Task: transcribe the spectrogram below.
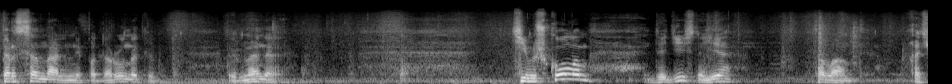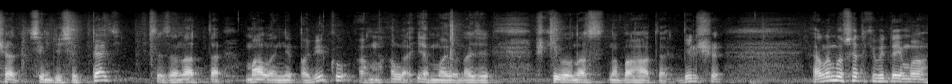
персональний подарунок від- мене тим школам, де дійсно є талант. Хоча 75 це занадто мало не по віку, а мало, я маю на увазі, шкіл у нас набагато більше. Але ми все-таки віддаємо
